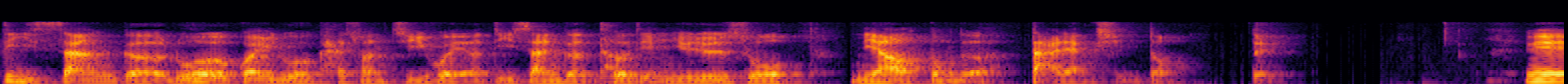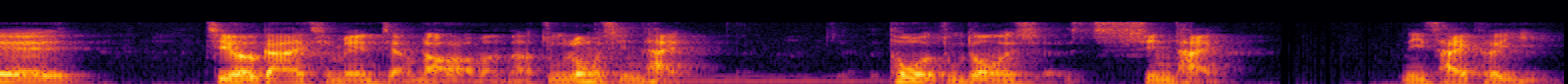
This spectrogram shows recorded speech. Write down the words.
第三个如何关于如何开创机会的第三个特点，也就是说你要懂得大量行动，对，因为结合刚才前面讲到了嘛，那，主动心态，通过主动的心态，你才可以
